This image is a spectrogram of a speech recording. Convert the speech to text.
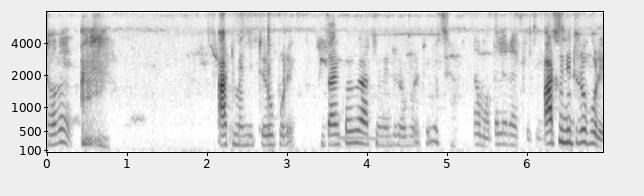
হবে? আট মিনিটের উপরে। যাই করবে আট মিনিটের উপরে ঠিক আছে? রেখে আট মিনিটের উপরে?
